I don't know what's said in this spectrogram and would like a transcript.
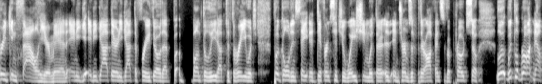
freaking foul here, man. And he and he got there and he got the free throw that b- bumped the lead up to three, which put Golden State in a different situation with their in terms of their offensive approach. So with LeBron, now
